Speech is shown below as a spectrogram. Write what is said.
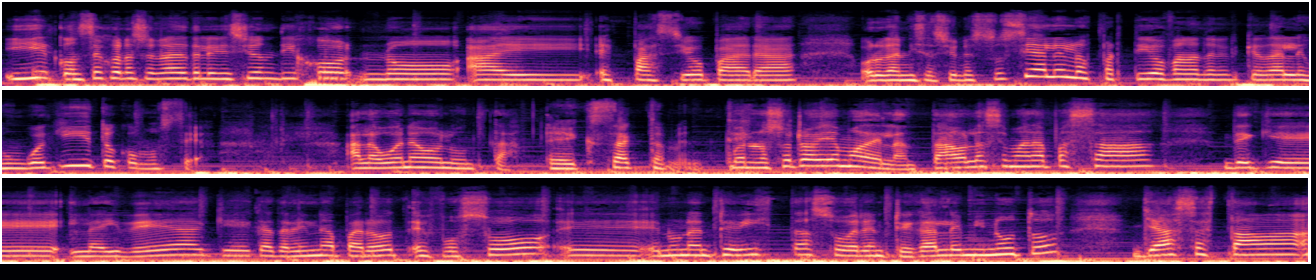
y el Consejo Nacional de Televisión dijo no hay espacio para organizaciones sociales, los partidos van a tener que darles un huequito, como sea. A la buena voluntad. Exactamente. Bueno, nosotros habíamos adelantado la semana pasada de que la idea que Catalina Parot esbozó eh, en una entrevista sobre entregarle minutos ya se estaba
